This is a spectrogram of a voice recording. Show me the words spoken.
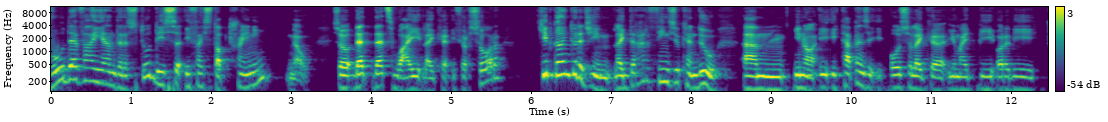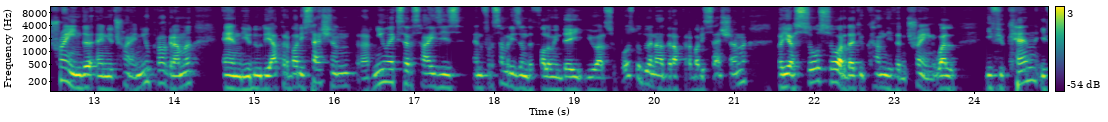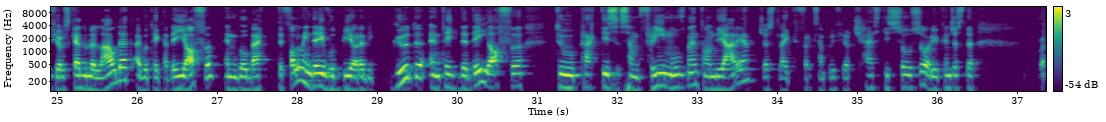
would have I understood this if I stopped training? No. So that that's why, like, uh, if you're sore, keep going to the gym. Like there are things you can do. Um, you know it, it happens also like uh, you might be already trained and you try a new program and you do the upper body session. There are new exercises and for some reason the following day you are supposed to do another upper body session but you're so sore that you can't even train. Well if you can if your schedule allow that i would take a day off and go back. The following day would be already good and take the day off to practice some free movement on the area. Just like, for example, if your chest is so sore, you can just uh,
